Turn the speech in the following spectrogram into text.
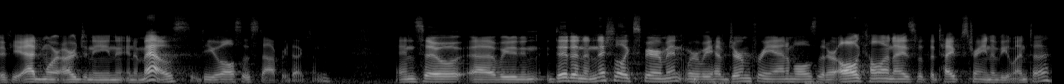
if you add more arginine in a mouse, do you also stop reduction? And so uh, we did an initial experiment where we have germ-free animals that are all colonized with the type strain of Elenta.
